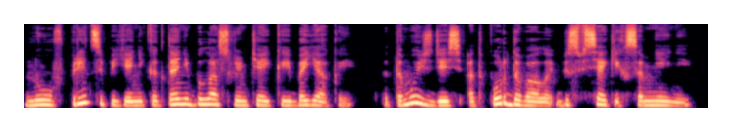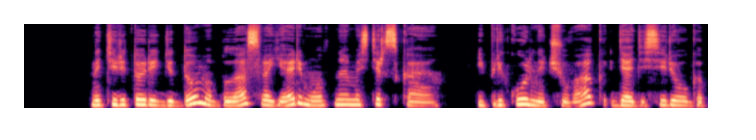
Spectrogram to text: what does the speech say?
Ну, в принципе, я никогда не была слюнтяйкой и боякой, потому и здесь отпор давала без всяких сомнений. На территории детдома была своя ремонтная мастерская, и прикольный чувак, дядя Серега,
